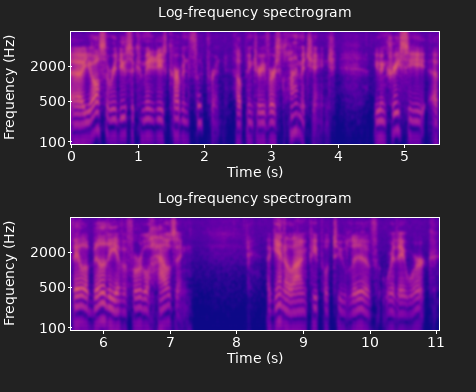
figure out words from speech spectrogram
Uh, you also reduce a community's carbon footprint, helping to reverse climate change. You increase the availability of affordable housing, again allowing people to live where they work.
